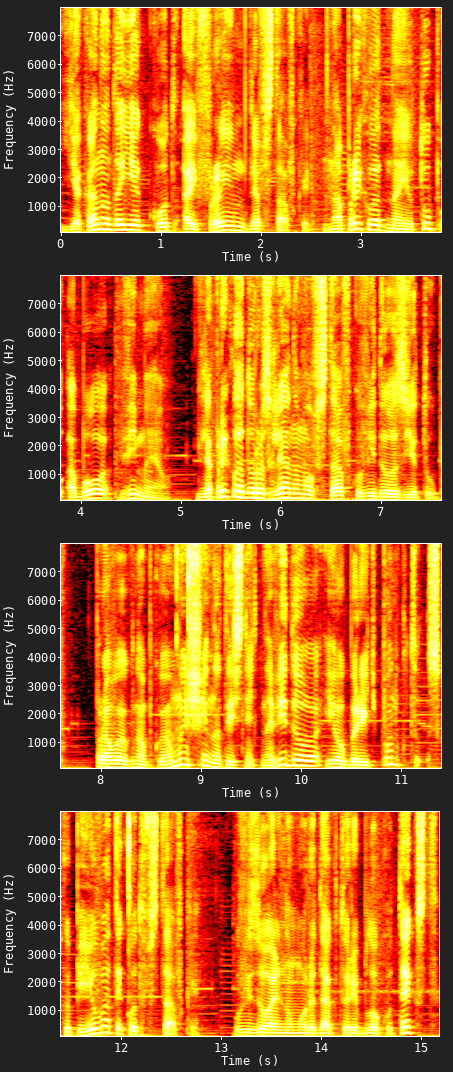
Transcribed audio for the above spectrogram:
яка надає код iFrame для вставки, наприклад, на YouTube або Vimeo. Для прикладу розглянемо вставку відео з YouTube. Правою кнопкою миші натисніть на відео і оберіть пункт Скопіювати код вставки. У візуальному редакторі блоку текст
